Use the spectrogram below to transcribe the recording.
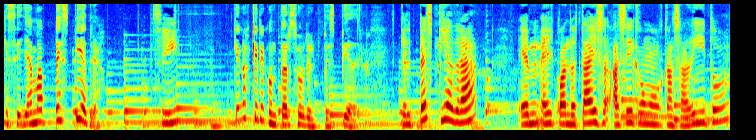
que se llama pez piedra. Sí. ¿Qué nos quiere contar sobre el pez piedra? Que el pez piedra, cuando está así como cansadito,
